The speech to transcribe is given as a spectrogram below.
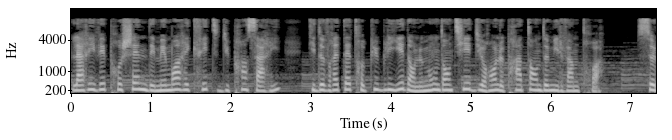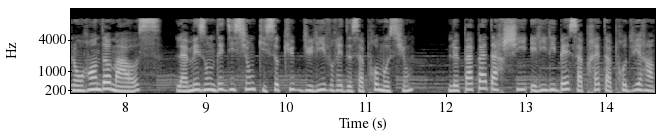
l'arrivée prochaine des mémoires écrites du prince Harry, qui devraient être publiées dans le monde entier durant le printemps 2023. Selon Random House, la maison d'édition qui s'occupe du livre et de sa promotion, le papa d'Archie et Lilibet s'apprêtent à produire un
